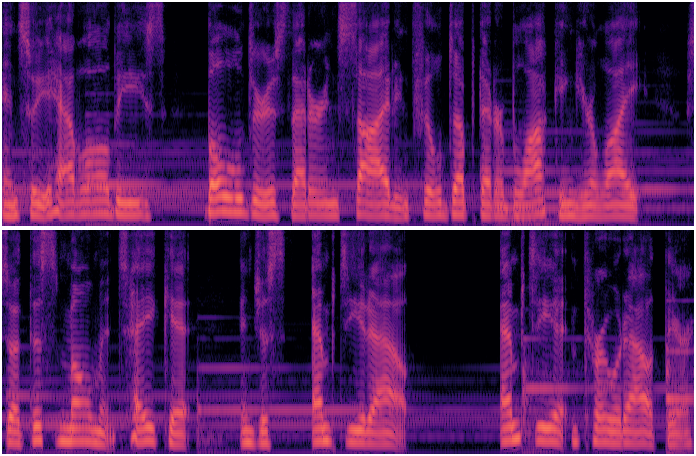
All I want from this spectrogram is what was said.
And so you have all these boulders that are inside and filled up that are blocking your light. So at this moment, take it and just empty it out. Empty it and throw it out there.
